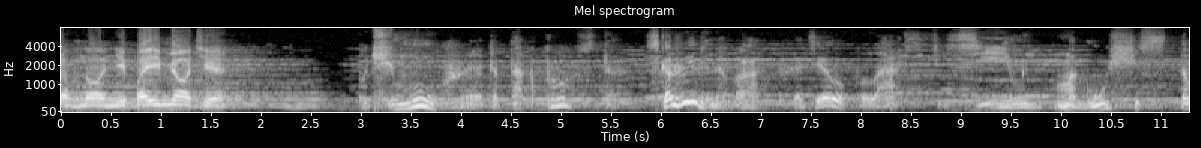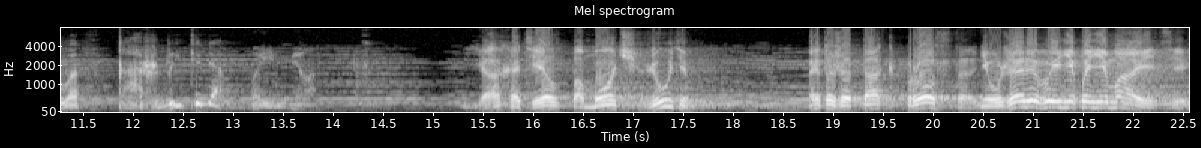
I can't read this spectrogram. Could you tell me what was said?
равно не поймете. Почему же это так просто? Скажи, виноват, хотел власти, силы, могущества, каждый тебя поймет. Я хотел помочь людям. Это же так просто. Неужели вы не понимаете?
